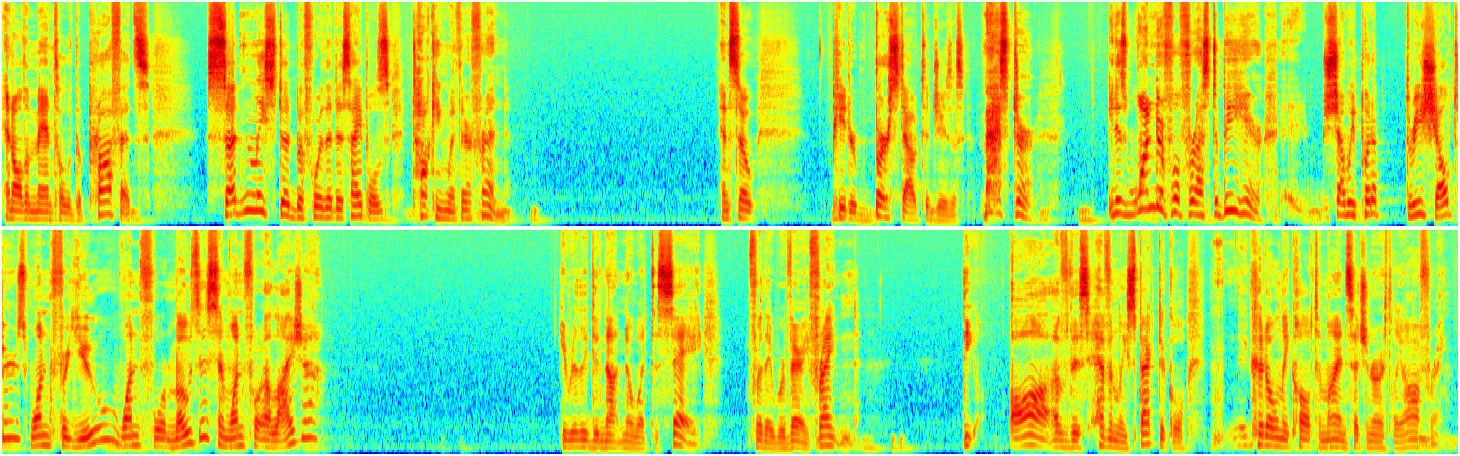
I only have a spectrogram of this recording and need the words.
and all the mantle of the prophets suddenly stood before the disciples talking with their friend. And so Peter burst out to Jesus Master, it is wonderful for us to be here. Shall we put up three shelters? One for you, one for Moses, and one for Elijah? He really did not know what to say, for they were very frightened. The awe of this heavenly spectacle could only call to mind such an earthly offering.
